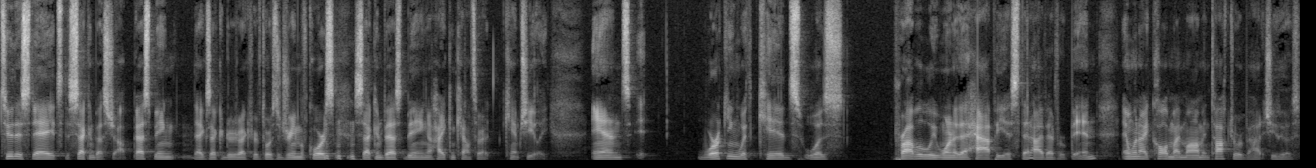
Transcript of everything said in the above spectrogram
to this day, it's the second best job. Best being the executive director of Doors to the Dream, of course. second best being a hiking counselor at Camp Cheley. And it, working with kids was probably one of the happiest that I've ever been. And when I called my mom and talked to her about it, she goes,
